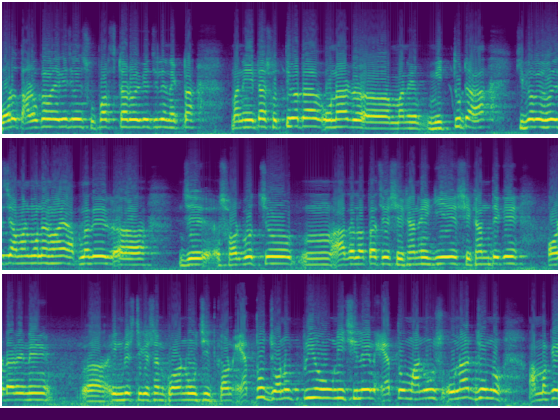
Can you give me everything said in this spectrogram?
বড় তারকা হয়ে গেছিলেন সুপারস্টার হয়ে গেছিলেন একটা মানে এটা সত্যি কথা ওনার মানে মৃত্যুটা কীভাবে হয়েছে আমার মনে হয় আপনাদের যে সর্বোচ্চ আদালত আছে সেখানে গিয়ে সেখান থেকে অর্ডার এনে ইনভেস্টিগেশন করানো উচিত। কারণ এত জনপ্রিয় উনি ছিলেন, এত মানুষ ওনার জন্য। আমাকে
